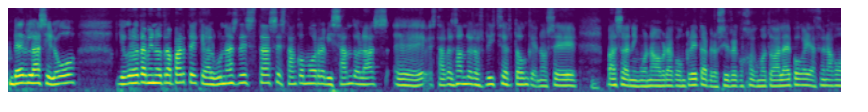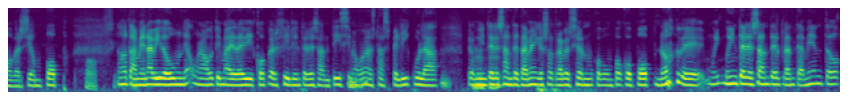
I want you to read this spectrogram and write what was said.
verlas y luego yo creo también otra parte que algunas de estas están como revisándolas eh, está pensando en los Bridgerton que no se basa en ninguna obra concreta pero sí recoge como toda la época y hace una como versión pop Pop, sí. ¿no? También ha habido una, una última de David Copperfield interesantísima. Bueno, esta es película, pero muy interesante también, que es otra versión como un poco pop, ¿no? De, muy, muy interesante el planteamiento.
